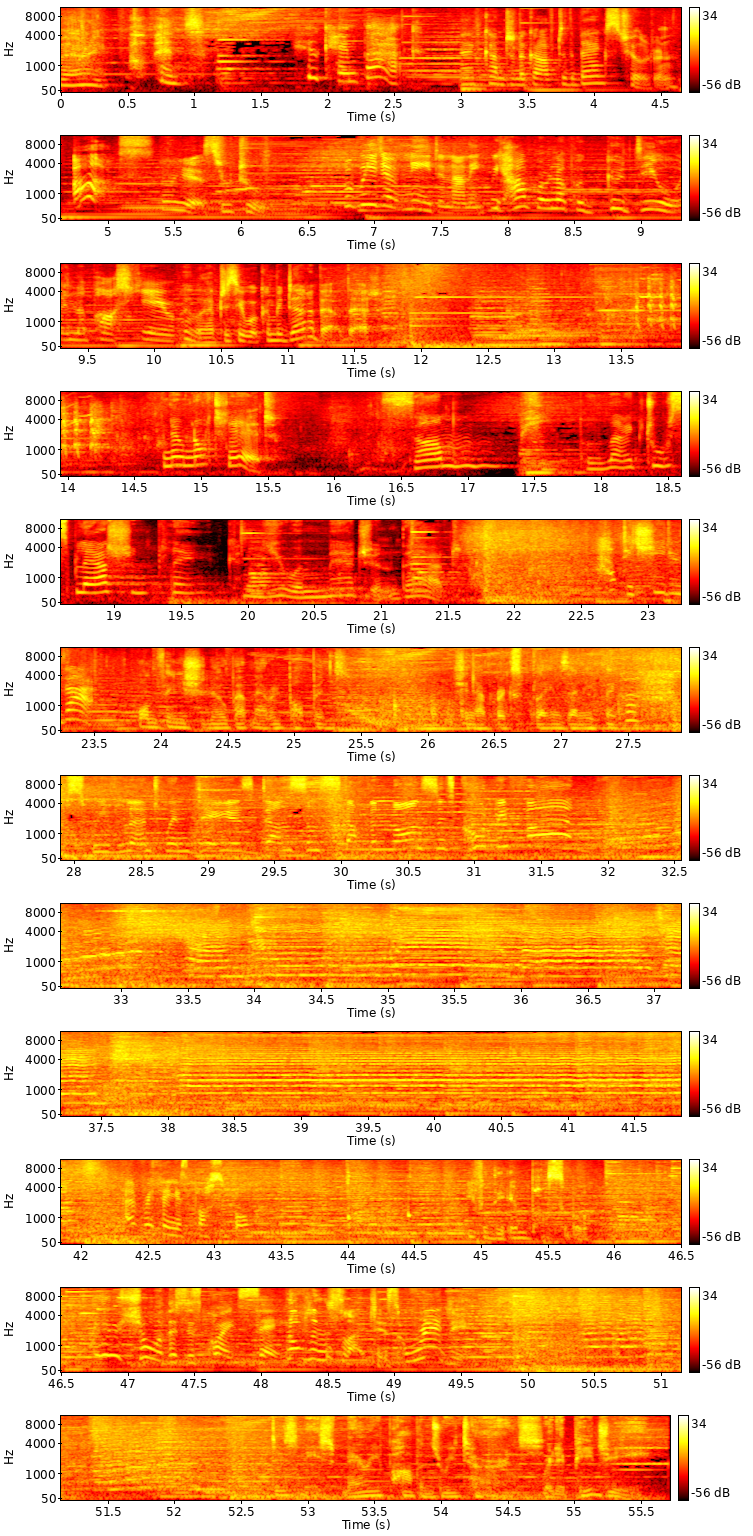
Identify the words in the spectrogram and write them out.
Mary. Oh, Poppins, you came back. I've come to look after the Banks children. Us? Oh, yes, you too. But we don't need a nanny. We have grown up a good deal in the past year. Well, we'll have to see what can be done about that. No, not yet. Some people like to splash and play. Can you imagine that? How did she do that? One thing you should know about Mary Poppins she never explains anything. Ah, Perhaps we've learnt when day is done, some stuff and nonsense could be fun. Can you imagine that? Everything is possible. Even the impossible. Are you sure this is quite safe? Not in the slightest. Ready? Disney's Mary Poppins Returns. Rated PG.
